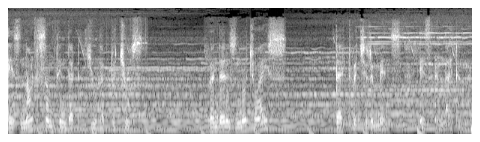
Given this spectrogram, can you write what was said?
is not something that you have to choose. When there is no choice, that which remains is enlightenment.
